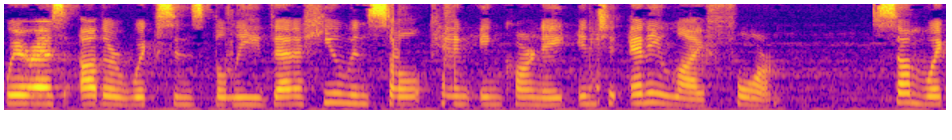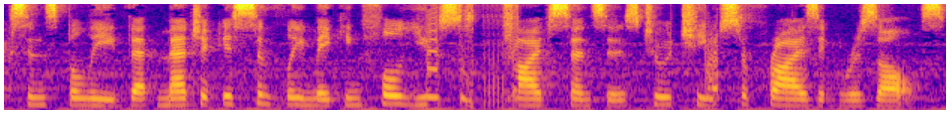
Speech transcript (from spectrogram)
whereas other Wiccans believe that a human soul can incarnate into any life form. Some Wiccans believe that magic is simply making full use of the five senses to achieve surprising results,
